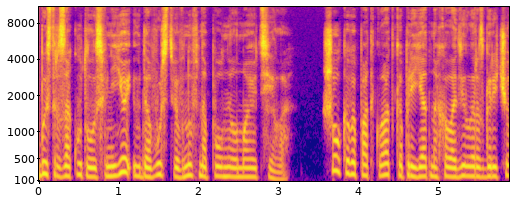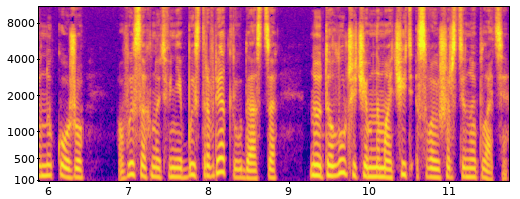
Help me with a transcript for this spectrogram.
быстро закуталась в нее, и удовольствие вновь наполнило мое тело. Шелковая подкладка приятно холодила разгоряченную кожу. Высохнуть в ней быстро вряд ли удастся, но это лучше, чем намочить свое шерстяное платье.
